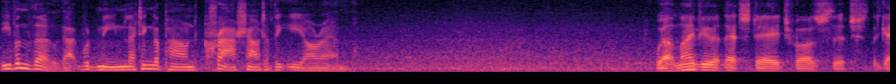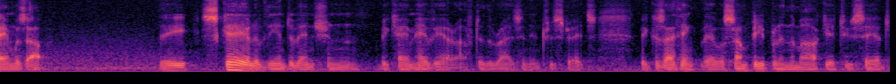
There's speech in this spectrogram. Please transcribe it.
even though that would mean letting the pound crash out of the ERM. Well, my view at that stage was that the game was up. The scale of the intervention became heavier after the rise in interest rates because I think there were some people in the market who said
